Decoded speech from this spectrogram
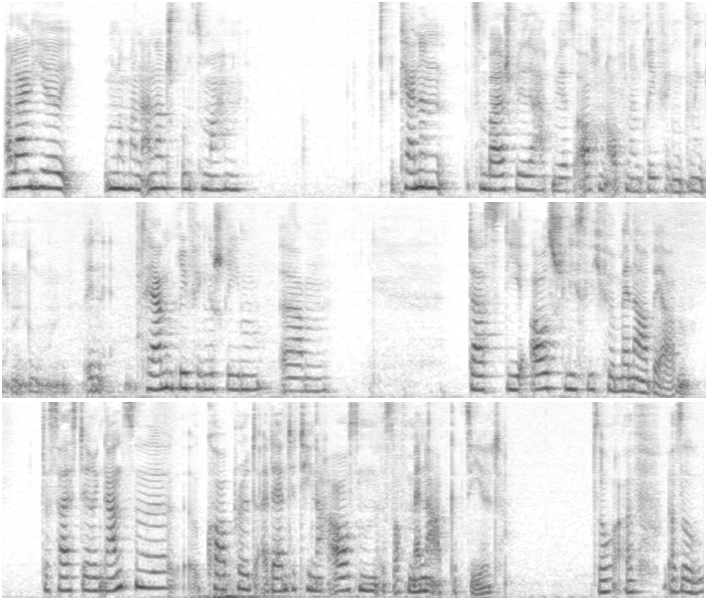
Allein hier, um nochmal einen anderen Sprung zu machen, Canon zum Beispiel, da hatten wir jetzt auch einen offenen Brief, einen internen Brief hingeschrieben, ähm, dass die ausschließlich für Männer werben. Das heißt, deren ganze Corporate Identity nach außen ist auf Männer abgezielt. So, auf, also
